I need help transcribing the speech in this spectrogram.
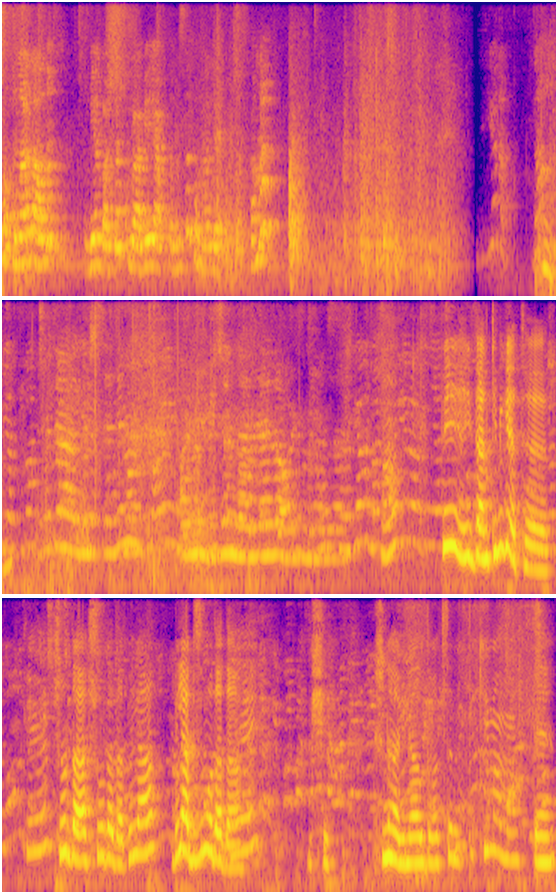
Bak bunları da aldım. Bir başta kurabiye yaptığımızda bunlarla yapacağız tamam? Anne bize neler. Bir evden kimi getir? Gör. Şurada, şurada da Bilal. Bilal bizim odada. Bir şey. Şunu abine aldı baksana. Kim ama? Ben.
